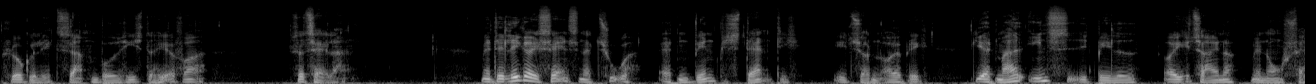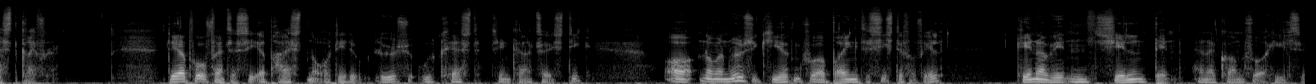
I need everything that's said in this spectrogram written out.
plukket lidt sammen både hister herfra, så taler han. Men det ligger i sagens natur, at en ven bestandig i et sådan øjeblik giver et meget ensidigt billede og ikke tegner med nogen fast griffel. Derpå fantaserer præsten over dette løse udkast til en karakteristik, og når man mødes i kirken for at bringe det sidste farvel, kender vinden sjældent den, han er kommet for at hilse.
